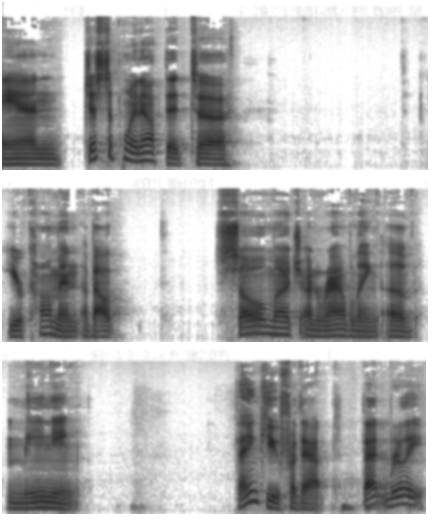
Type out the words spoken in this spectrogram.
And just to point out that uh, your comment about so much unraveling of meaning. Thank you for that. That really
